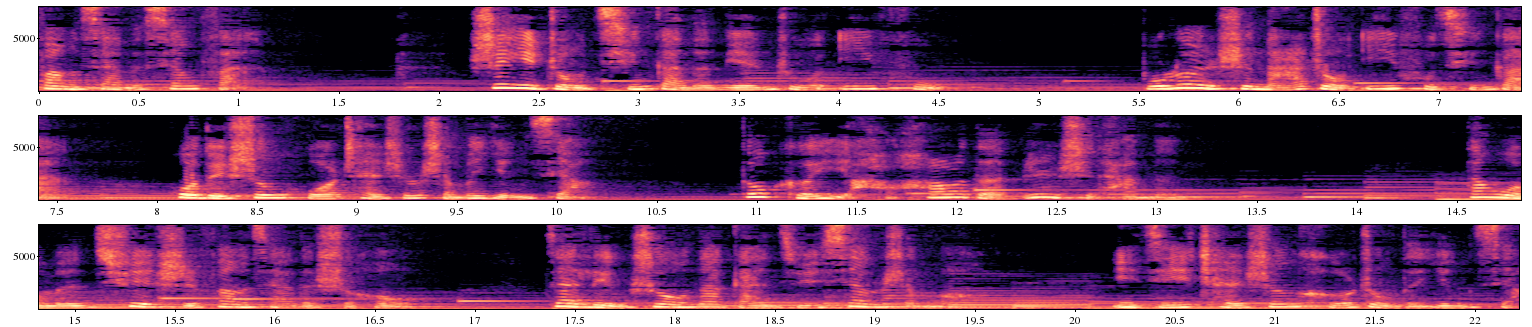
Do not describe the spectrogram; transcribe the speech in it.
放下的相反，是一种情感的粘着依附。不论是哪种依附情感，或对生活产生什么影响，都可以好好的认识他们。当我们确实放下的时候，在领受那感觉像什么，以及产生何种的影响，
